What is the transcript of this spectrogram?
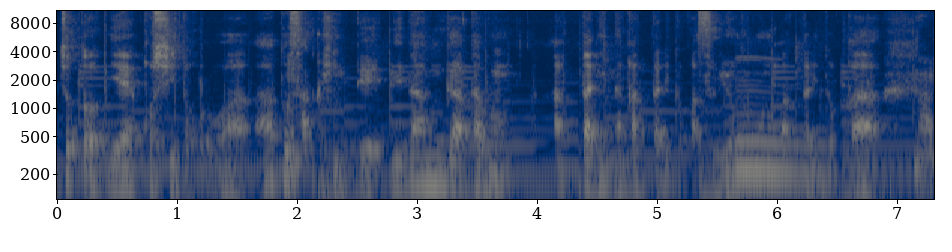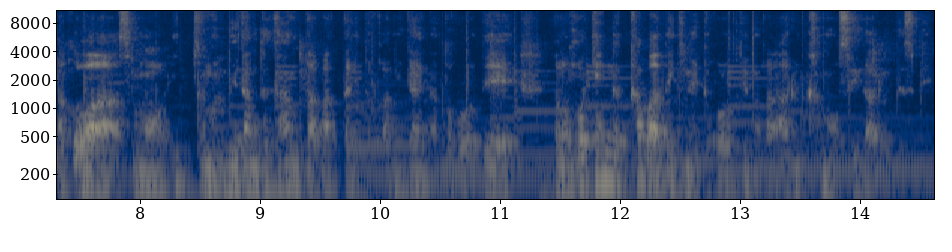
ちょっとややこしいところは、アート作品って値段が多分あったりなかったりとかするようなものがあったりとか、あと。はその一気に値段がガンと上がったりとかみたいなところで、その保険がカバーできないところっていうのがある可能性があるんですね。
